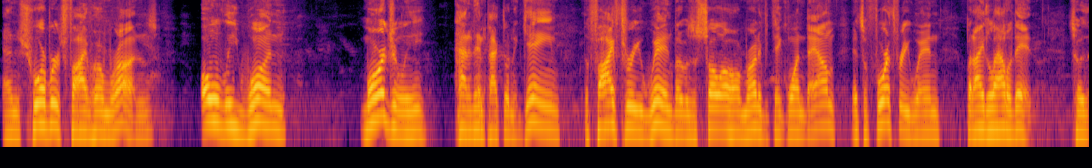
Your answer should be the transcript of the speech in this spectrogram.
and Schwarber's five home runs, only one marginally had an impact on the game. The 5 3 win, but it was a solo home run. If you take one down, it's a 4 3 win, but I allowed it in. So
